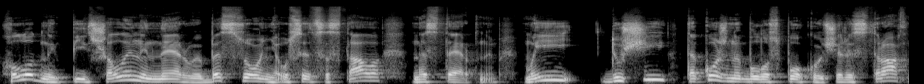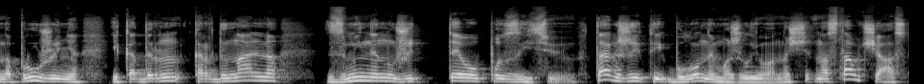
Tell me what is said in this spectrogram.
Холодний піт, шалені нерви, безсоння усе це стало нестерпним. Моїй душі також не було спокою через страх, напруження і кардинально змінену життя життєву позицію. Так жити було неможливо. Настав час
